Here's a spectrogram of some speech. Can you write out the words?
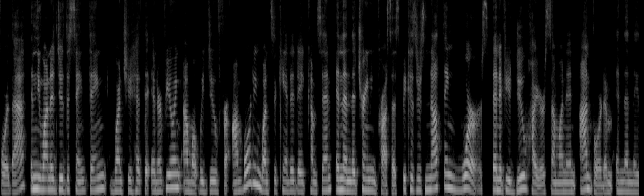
for that. And you want to do the same thing once you hit the interviewing on what we do for onboarding once the candidate comes in and then the training process, because there's nothing worse than if you do hire someone and onboard them and then they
